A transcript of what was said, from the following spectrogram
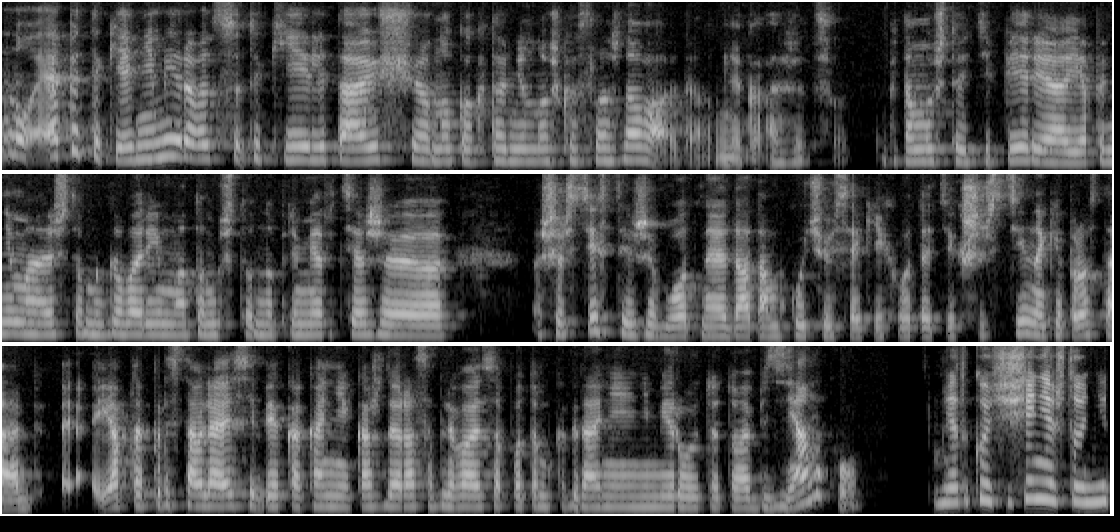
Ну, опять-таки, анимировать все-таки летающее, оно как-то немножко сложновато, мне кажется. Потому что теперь я, я понимаю, что мы говорим о том, что, например, те же шерстистые животные, да, там кучу всяких вот этих шерстинок, и просто об- я так представляю себе, как они каждый раз обливаются потом, когда они анимируют эту обезьянку, У меня такое ощущение, что у них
